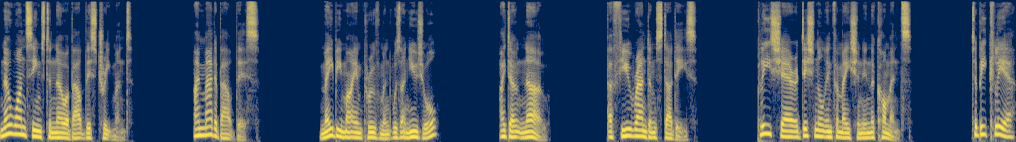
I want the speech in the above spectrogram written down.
No one seems to know about this treatment. I'm mad about this. Maybe my improvement was unusual? I don't know. A few random studies. Please share additional information in the comments. To be clear,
